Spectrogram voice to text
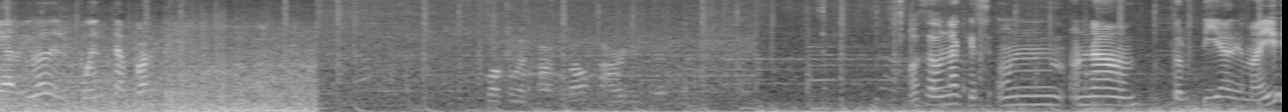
Y arriba del puente aparte. O sea, una, que, un- una tortilla de maíz.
